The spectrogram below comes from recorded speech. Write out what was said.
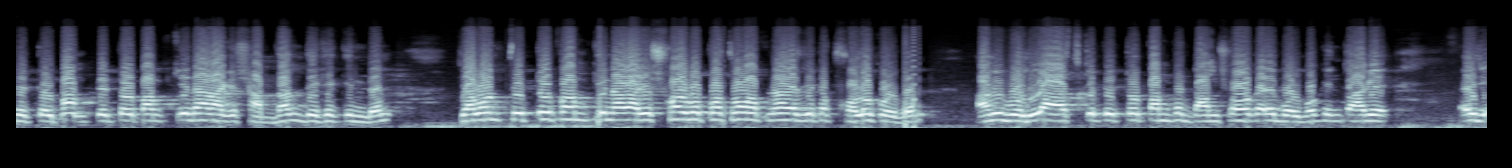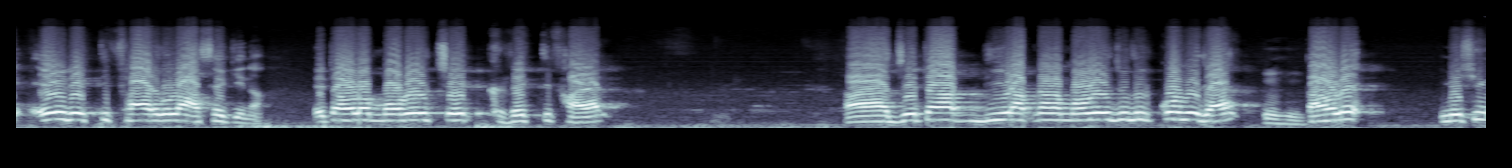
পেট্রোল পাম্প। পেট্রোল পাম্প কেনার আগে সাবধান দেখে কিনবেন। যেমন পেট্রোল পাম্প কেনার আগে সর্বপ্রথম আপনারা যেটা ফলো করবেন আমি বলি আজকে পেট্রোল পাম্পের দাম সহকারে বলব কিন্তু আগে এই যে এই রেকটিফায়ারগুলো আছে কিনা এটা হলো মোবাইল চেক রেকটিফায়ার যেটা দিয়ে আপনারা মোবাইল যদি কমে যায়। তাহলে মেশিন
